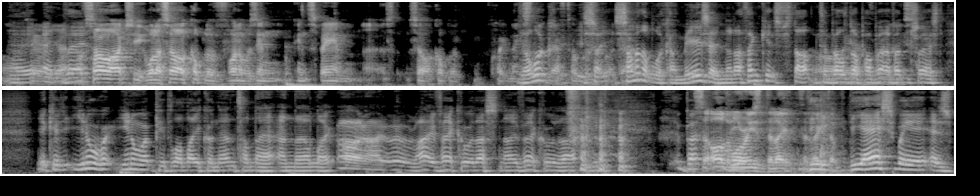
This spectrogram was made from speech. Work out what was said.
Okay, uh, yeah. Then, I saw actually. Well, I saw a couple of when I was in in Spain. I uh, saw a couple of quite nice. They look. So, some of them look amazing, and I think it's starting to oh, build yeah, up a bit nice. of interest. You could, you know what, you know what people are like on the internet, and they're like, "Oh, Iveco this and Iveco that." But so all the, the more reason to like, to the, like them. The S way is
